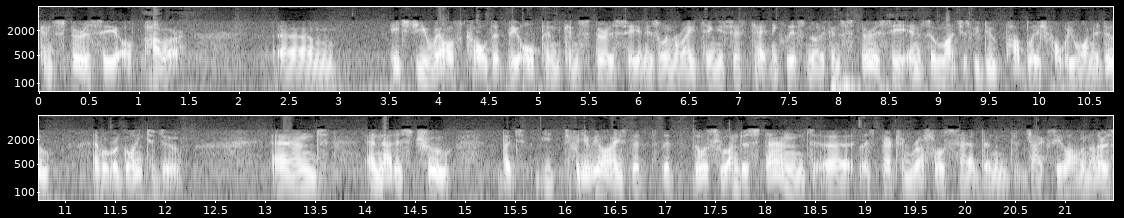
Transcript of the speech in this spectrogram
conspiracy of power. Um, H.G. Wells called it the open conspiracy in his own writing. He says technically it's not a conspiracy in so much as we do publish what we want to do and what we're going to do. And, and that is true. But when you realize that, that those who understand, uh, as Bertrand Russell said, and Jack C. Law and others,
